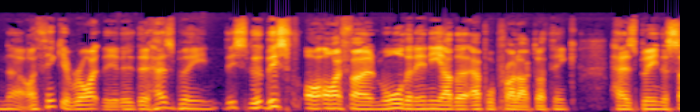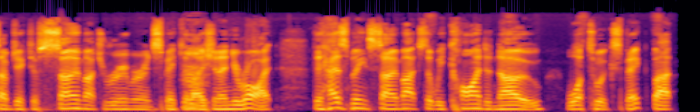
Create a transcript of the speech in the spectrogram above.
No, I think you're right there. There, there has been this this iPhone more than any other Apple product. I think has been the subject of so much rumor and speculation. Mm. And you're right, there has been so much that we kind of know what to expect, but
